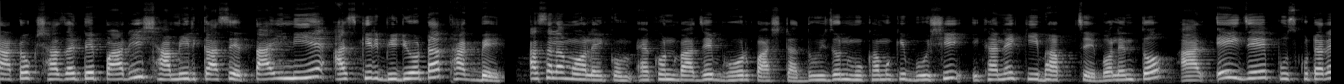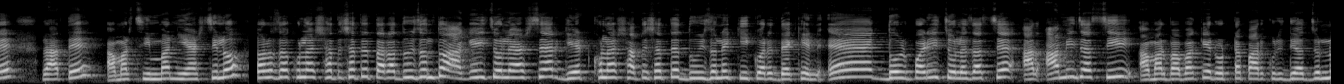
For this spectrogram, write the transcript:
নাটক সাজাইতে পারি স্বামীর কাছে? তাই নিয়ে আজকের ভিডিওটা থাকবে। আসসালামু আলাইকুম, এখন বাজে ভোর পাঁচটা। দুইজন মুখামুখি বসি এখানে কি ভাবছে বলেন তো? আর এই যে পুস্কুটারে রাতে আমার সিম্বা নিয়ে আসছিল, দরজা খোলার সাথে সাথে তারা দুইজন তো আগেই চলে আসছে আর গেট খোলার সাথে সাথে দুইজনে কি করে দেখেন? এক দৌড়পাড়ি চলে যাচ্ছে আর আমি যাচ্ছি আমার বাবাকে রোডটা পার করে দেওয়ার জন্য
